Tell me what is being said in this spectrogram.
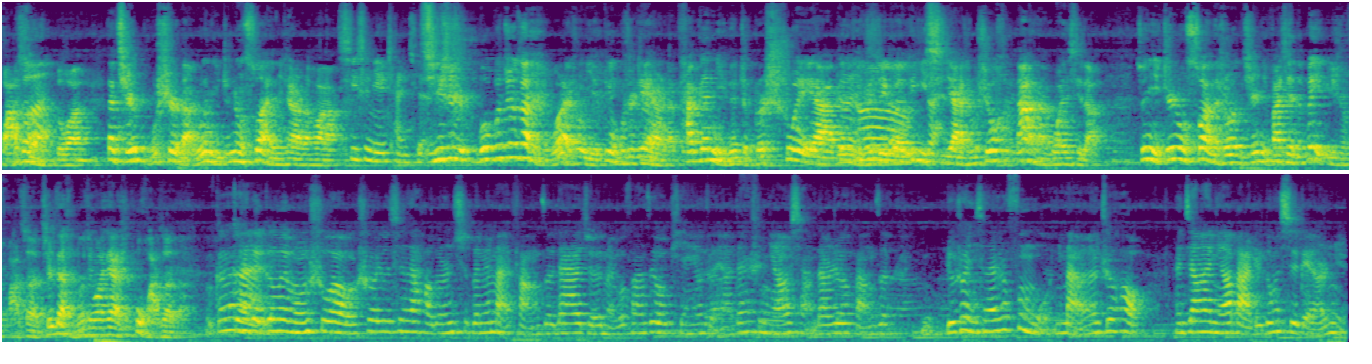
划算很多，但其实不是的。如果你真正算一下的话，七十年产权，其实不不，就在美国来说，也并不是这样的。它跟你的整个税啊，跟你的这个利息啊，什么是有很大很大关系的。所以你真正算的时候，其实你发现的未必是划算。其实，在很多情况下是不划算的。我刚刚还在跟魏萌说啊，我说就现在好多人去北美买房子，大家觉得美国房子又便宜又怎样？但是你要想到这个房子，你比如说你现在是父母，你买完了之后，那将来你要把这东西给儿女。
